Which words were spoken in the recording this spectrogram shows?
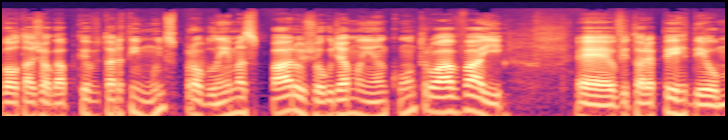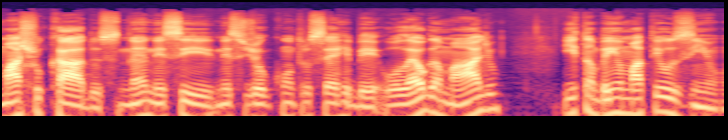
voltar a jogar porque o Vitória tem muitos problemas para o jogo de amanhã contra o Havaí. É, o Vitória perdeu machucados né, nesse, nesse jogo contra o CRB. O Léo Gamalho e também o Mateuzinho.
